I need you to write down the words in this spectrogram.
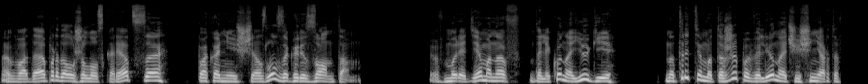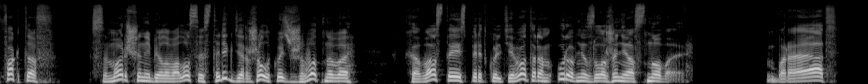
Вода продолжила ускоряться, пока не исчезла за горизонтом. В море демонов, далеко на юге, на третьем этаже павильона очищения артефактов, сморщенный беловолосый старик держал кость животного, хвастаясь перед культиватором уровня заложения основы. «Брат,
